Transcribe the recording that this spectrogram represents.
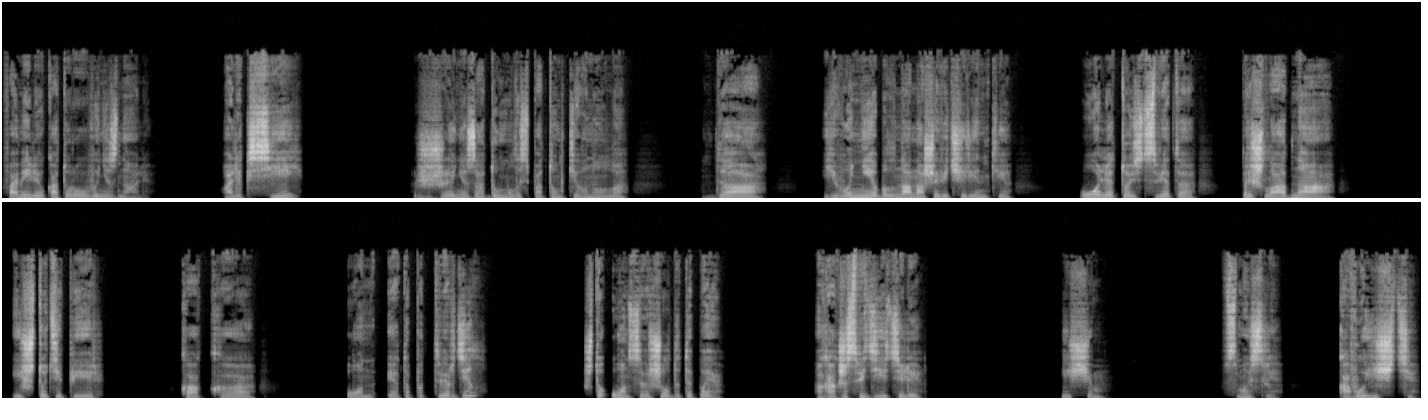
фамилию которого вы не знали. «Алексей?» Женя задумалась, потом кивнула. «Да, его не было на нашей вечеринке. Оля, то есть Света, пришла одна. И что теперь? Как э, он это подтвердил? Что он совершил ДТП? А как же свидетели? Ищем. В смысле? Кого ищете?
